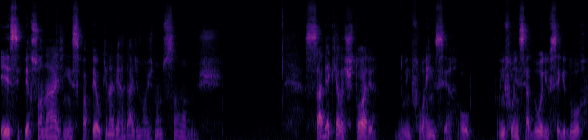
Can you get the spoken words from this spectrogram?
esse personagem, esse papel que na verdade nós não somos. Sabe aquela história do influencer ou o influenciador e o seguidor?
